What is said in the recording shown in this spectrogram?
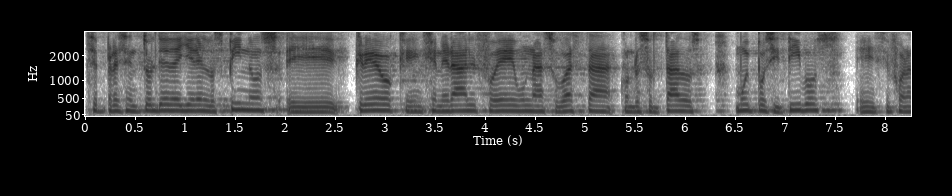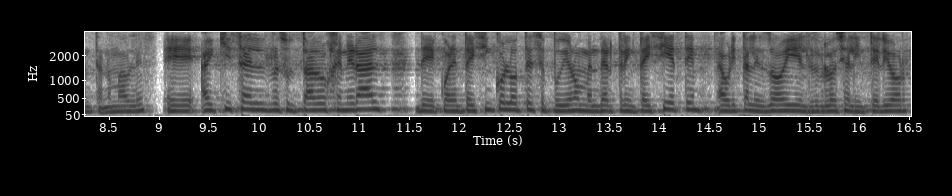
se presentó el día de ayer en Los Pinos. Eh, creo que en general fue una subasta con resultados muy positivos, eh, si fueran tan amables. Eh, aquí está el resultado general. De 45 lotes se pudieron vender 37. Ahorita les doy el desglose al interior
